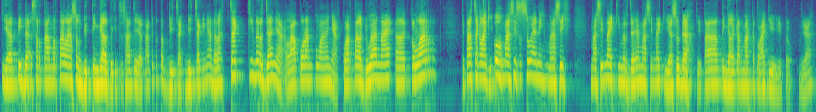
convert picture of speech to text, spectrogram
ya tidak serta merta langsung ditinggal begitu saja ya tapi tetap dicek. Dicek ini adalah cek kinerjanya laporan keuangannya. Kuartal 2 naik uh, keluar kita cek lagi. Oh masih sesuai nih masih masih naik kinerjanya masih naik. Ya sudah kita tinggalkan market lagi gitu ya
